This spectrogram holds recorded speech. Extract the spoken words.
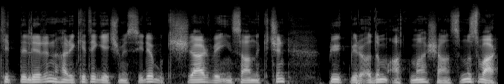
Kitlelerin harekete geçmesiyle bu kişiler ve insanlık için büyük bir adım atma şansımız var.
